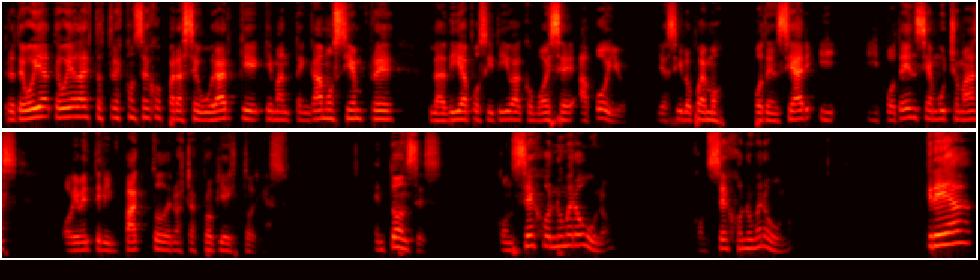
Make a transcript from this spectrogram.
Pero te voy a, te voy a dar estos tres consejos para asegurar que, que mantengamos siempre la diapositiva como ese apoyo y así lo podemos potenciar y, y potencia mucho más, obviamente, el impacto de nuestras propias historias. Entonces, consejo número uno, consejo número uno, crea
